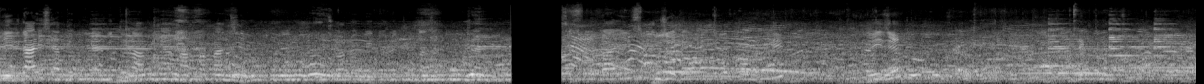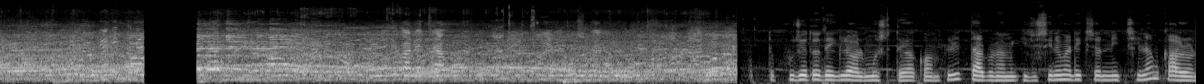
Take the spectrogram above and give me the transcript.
ভিড় এত ভিড়ের ভিতরে আমি আর মাম্মা মাছি চলো ভিতরে পুজো দেওয়া আমাদের কমপ্লিট এই যে এবারে যাব গিয়ে বসবো একটু। তো পুজো তো দেখলে অলমোস্ট দেওয়া কমপ্লিট তারপর আমি কিছু সিনেমাটিক শট নিচ্ছিলাম, কারণ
